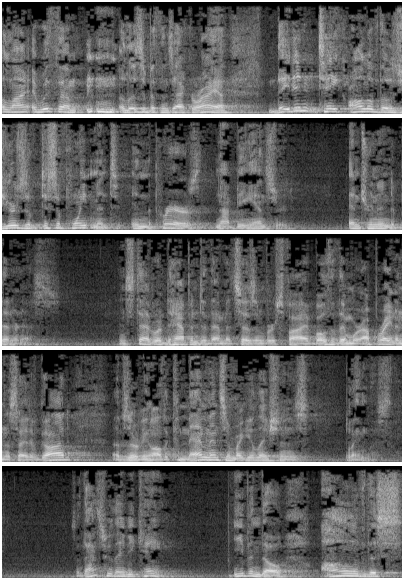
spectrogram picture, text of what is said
with um, Elizabeth and Zechariah, they didn't take all of those years of disappointment in the prayers not being answered and turn into bitterness. Instead, what happened to them? It says in verse 5, both of them were upright in the sight of God, observing all the commandments and regulations blamelessly. So that's who they became. Even though all of this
